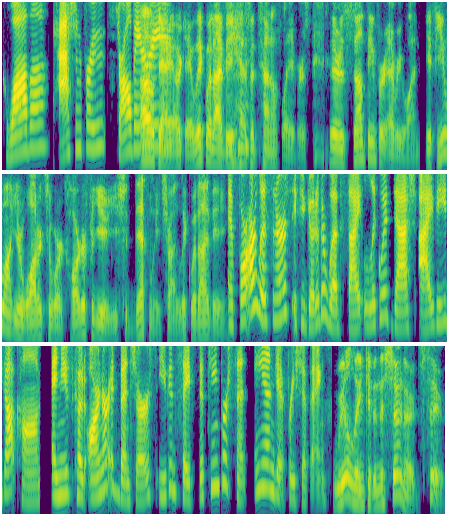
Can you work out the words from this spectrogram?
guava, passion fruit, strawberry. Okay, okay. Liquid IV has a ton of flavors. There is something for everyone. If you want your water to work harder for you, you should definitely try Liquid IV. And for our listeners, if you go to their website, liquid-iv.com, and use code Arner Adventures, you can save 15% and get free shipping. We'll link it in the show notes too.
